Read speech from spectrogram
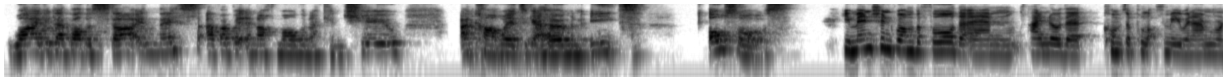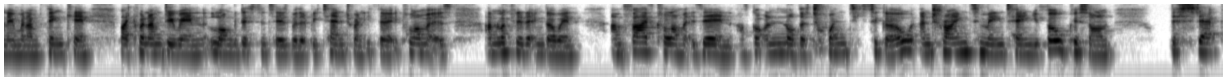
Why did i bother starting this? Have i bitten off more than i can chew? I can't wait to get home and eat. All sorts you mentioned one before that um, I know that comes up a lot for me when I'm running, when I'm thinking, like when I'm doing longer distances, whether it be 10, 20, 30 kilometers, I'm looking at it and going, I'm five kilometers in, I've got another 20 to go, and trying to maintain your focus on the step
